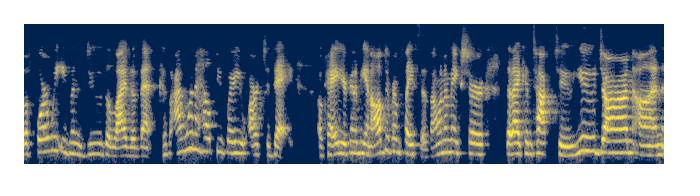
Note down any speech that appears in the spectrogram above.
before we even do the live event because I want to help you where you are today. Okay. You're going to be in all different places. I want to make sure that I can talk to you, John, on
